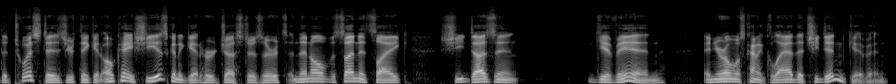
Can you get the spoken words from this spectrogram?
the twist is you're thinking okay she is going to get her just desserts and then all of a sudden it's like she doesn't give in and you're almost kind of glad that she didn't give in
